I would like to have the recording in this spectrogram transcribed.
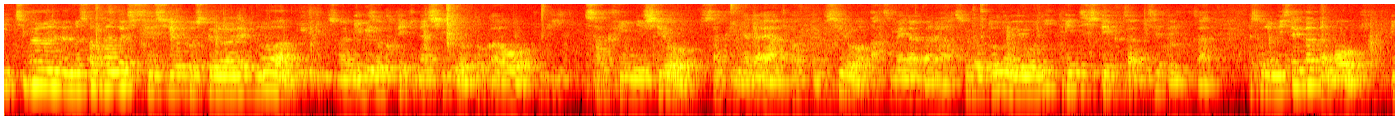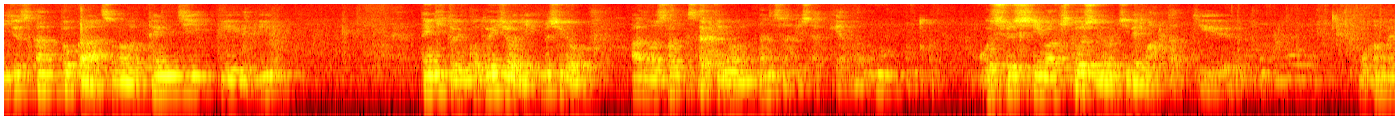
一番ムスタフさんが実践しようとしておられるのはその民族的な資料とかを作品にしろ作品じゃないアーティファクトの資料を集めながらそれをどのように展示していくか見せていくか。その見せ方も美術館とかその展示展示ということ以上にむしろあのささっきの何さんでしたっけご出身は紀藤氏のうちでもあったっていうモハメ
